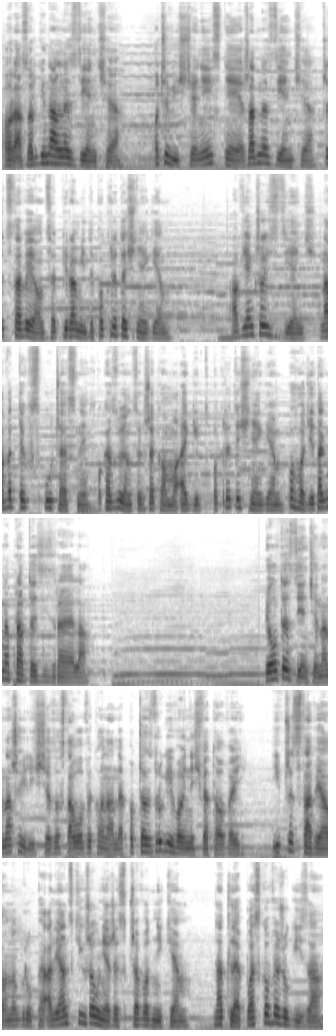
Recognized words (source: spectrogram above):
oraz oryginalne zdjęcie. Oczywiście nie istnieje żadne zdjęcie przedstawiające piramidy pokryte śniegiem. A większość zdjęć, nawet tych współczesnych, pokazujących rzekomo Egipt pokryty śniegiem, pochodzi tak naprawdę z Izraela. Piąte zdjęcie na naszej liście zostało wykonane podczas II wojny światowej i przedstawia ono grupę alianckich żołnierzy z przewodnikiem na tle płaskowyżu Giza.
